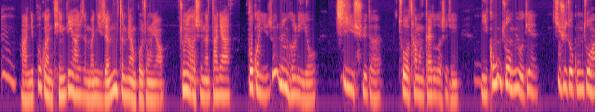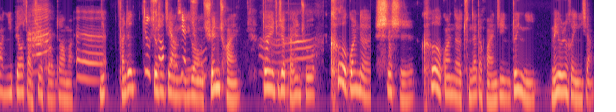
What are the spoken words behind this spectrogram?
嗯，啊，你不管停电还是怎么，你人怎么样不重要，重要的是呢，大家不管以任任何理由，继续的做他们该做的事情。你工作没有电，继续做工作啊，你不要找借口，知道吗？呃，你反正就是这样一种宣传，对，就是要表现出客观的事实、客观的存在的环境对你没有任何影响。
